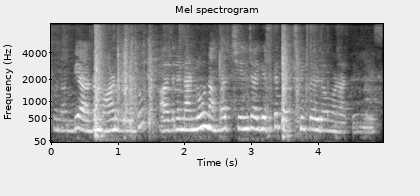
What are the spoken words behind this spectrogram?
ಸೊ ನಮಗೆ ಆರ್ಡ್ರ್ ಮಾಡ್ಬೋದು. ಆದರೆ ನಾನು ನಂಬರ್ ಚೇಂಜ್ ಆಗಿರುತ್ತೆ, ತಕ್ಷಣಕ್ಕೆ ವಿಡಿಯೋ ಮಾಡತ್ತೀನಿ ಗೈಸ್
